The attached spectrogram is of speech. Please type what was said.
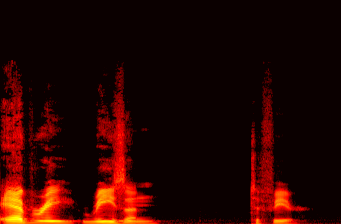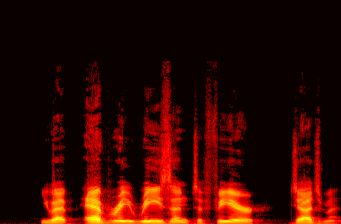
every reason to fear. You have every reason to fear judgment.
